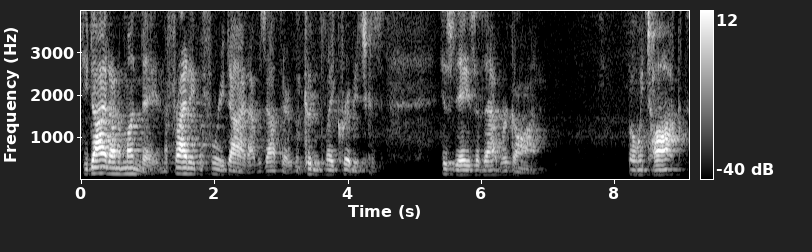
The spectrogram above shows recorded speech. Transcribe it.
He died on a Monday, and the Friday before he died, I was out there. We couldn't play cribbage because his days of that were gone. But we talked,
